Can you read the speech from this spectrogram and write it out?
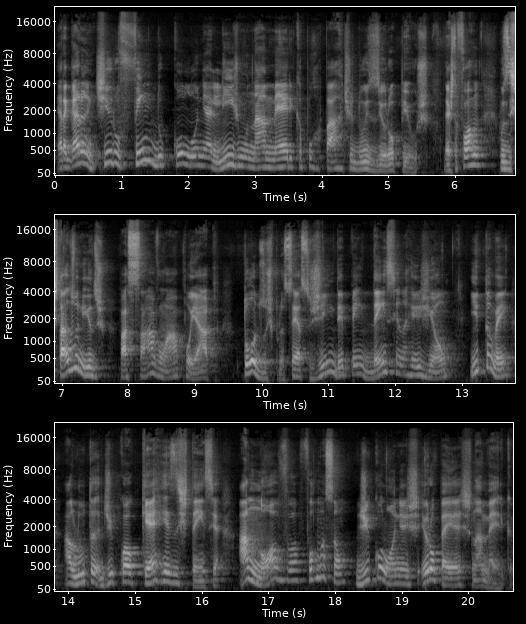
era garantir o fim do colonialismo na América por parte dos europeus. Desta forma, os Estados Unidos passavam a apoiar todos os processos de independência na região e também a luta de qualquer resistência à nova formação de colônias europeias na América.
